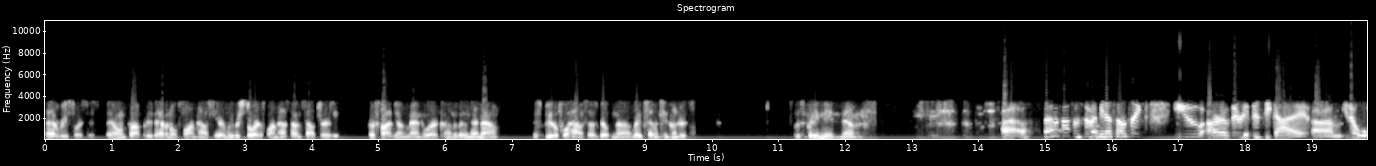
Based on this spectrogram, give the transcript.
they have resources. They own property. They have an old farmhouse here, and we restored a farmhouse out in South Jersey for five young men who are currently living there now. This beautiful house that was built in the late 1700s. It was pretty neat. Yeah. Wow, that is awesome. So, I mean, it sounds like you are a very busy guy. Um, you know,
